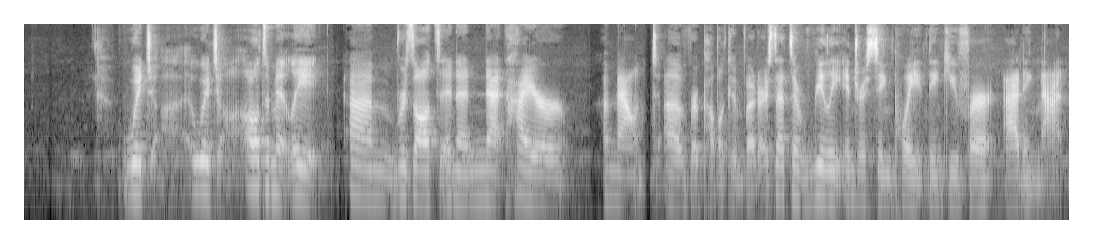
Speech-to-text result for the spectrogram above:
which which ultimately um, results in a net higher amount of Republican voters. That's a really interesting point. Thank you for adding that.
